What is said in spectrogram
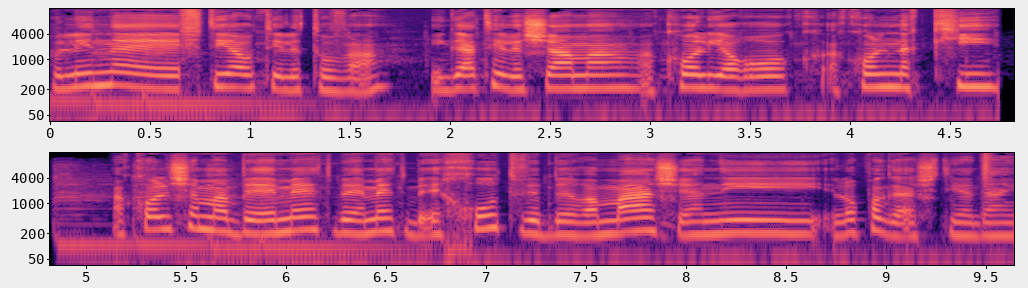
פולין אה, הפתיעה אותי לטובה. הגעתי לשם, הכל ירוק, הכל נקי, הכל שם באמת באמת באיכות וברמה שאני לא פגשתי עדיין.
